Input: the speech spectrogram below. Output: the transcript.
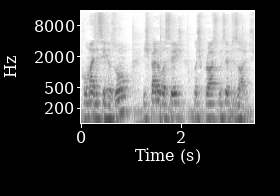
com mais esse resumo. Espero vocês nos próximos episódios.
